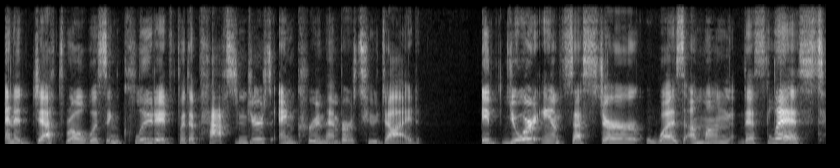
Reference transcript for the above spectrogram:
and a death roll was included for the passengers and crew members who died. If your ancestor was among this list,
